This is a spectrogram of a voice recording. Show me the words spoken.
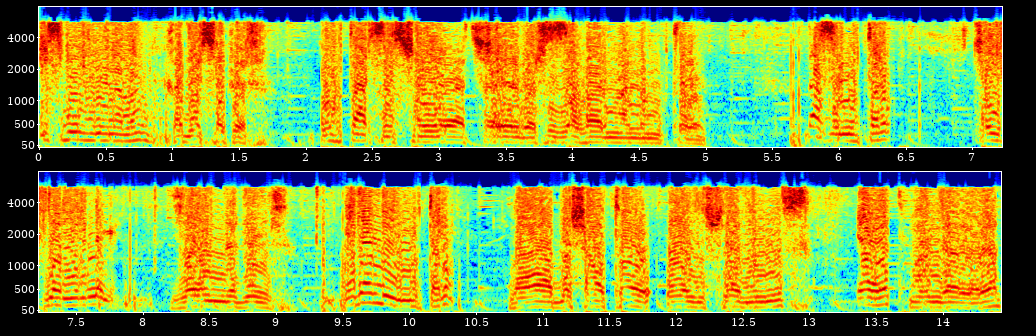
İsmini hemen alın. Kadir Çakır. Muhtarsınız Çayır, evet, Çayırbaşı Zafer Mahalle Muhtarı. Nasıl muhtarım? Keyifler yerinde mi? Yerinde değil. Neden değil muhtarım? Daha 5-6 ay oldu suladığımız Evet. manzaralara.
